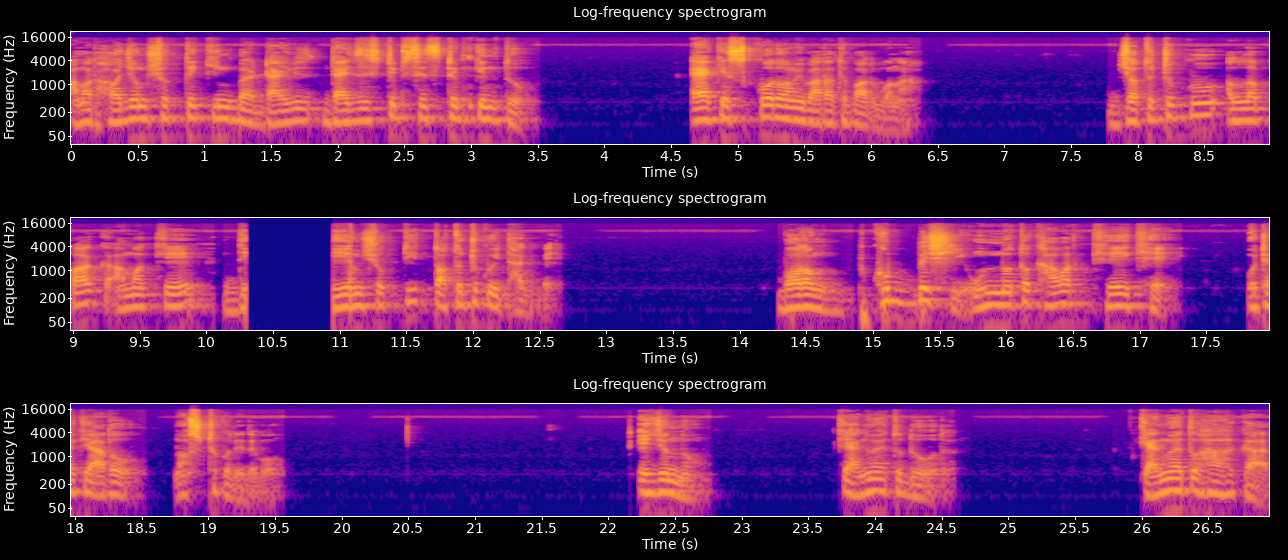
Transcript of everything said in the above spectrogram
আমার হজম শক্তি কিংবা ডাইজেস্টিভ সিস্টেম কিন্তু এক স্কোরও আমি বাড়াতে পারব না। যতটুকু আল্লাপাক আমাকে দিয়াম শক্তি, ততটুকুই থাকবে। বরং খুব বেশি উন্নত খাবার খেয়ে খেয়ে ওটাকে আরও নষ্ট করে দেব। এই জন্য কেন এত দৌড় কেন এত হাহাকার?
